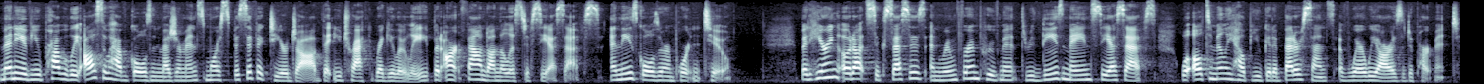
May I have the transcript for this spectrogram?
Many of you probably also have goals and measurements more specific to your job that you track regularly but aren't found on the list of CSFs, and these goals are important too. But hearing ODOT's successes and room for improvement through these main CSFs will ultimately help you get a better sense of where we are as a department.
